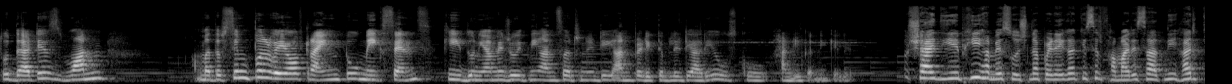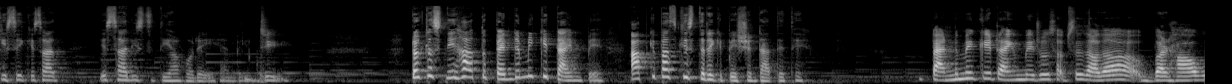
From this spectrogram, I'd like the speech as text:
तो दैट इज़ वन मतलब simple way of trying to make sense कि दुनिया में जो इतनी अनसर्टनिटी अनप्रडिक्टेबिलिटी आ रही है उसको हैंडल करने के लिए। तो शायद ये भी हमें सोचना पड़ेगा कि सिर्फ़ हमारे साथ नहीं हर किसी के साथ ये सारी स्थितियाँ हो रही हैं बिल्कुल। जी। डॉक्टर स्नेहा तो पेंडेमिक के टाइम पे आपके पास किस तरह के पेशेंट आते थे? पैंडमिक के टाइम में जो सबसे ज़्यादा बढ़ाव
